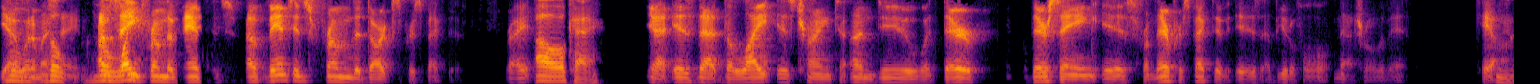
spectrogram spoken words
Yeah, The- what am I the- saying? the I'm saying from the vantage a vantage from the dark's perspective, right? Oh, okay. Yeah, is that the light is trying to undo what they're they're saying is from their perspective is a beautiful natural event, chaos. Hmm.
